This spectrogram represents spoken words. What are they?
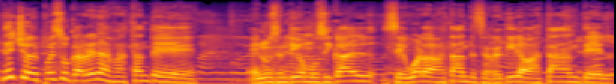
De hecho, después su carrera es bastante, en un sentido musical, se guarda bastante, se retira bastante, le-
